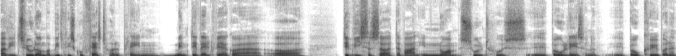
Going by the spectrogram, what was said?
var vi i tvivl om, hvorvidt vi skulle fastholde planen. Men det valgte vi at gøre, og det viser så, at der var en enorm sult hos øh, boglæserne, øh, bogkøberne,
